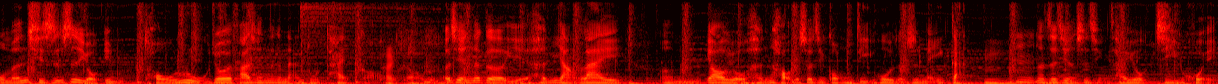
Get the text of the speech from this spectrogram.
我们其实是有投入，就会发现那个难度太高，太高了，而且那个也很仰赖，嗯，要有很好的设计功底或者是美感，嗯。嗯，那这件事情才有机会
